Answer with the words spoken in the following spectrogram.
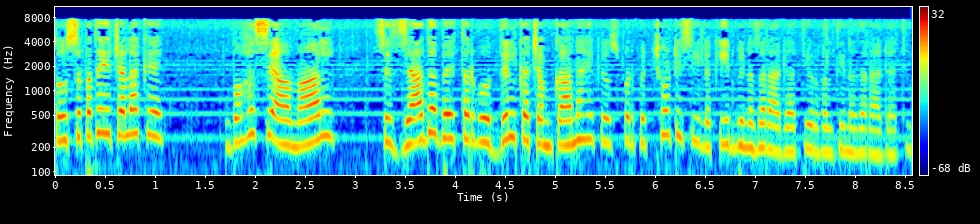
تو اس سے پتہ یہ چلا کہ بہت سے اعمال سے زیادہ بہتر وہ دل کا چمکانا ہے کہ اس پر پھر چھوٹی سی لکیر بھی نظر آ جاتی اور غلطی نظر آ جاتی۔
